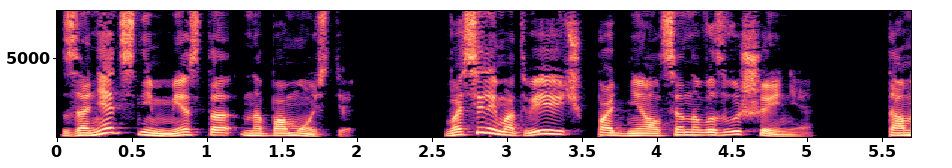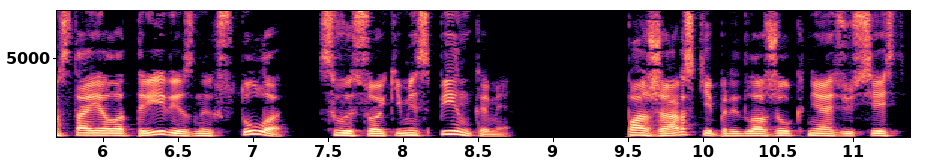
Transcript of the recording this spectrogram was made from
занять с ним место на помосте. Василий Матвеевич поднялся на возвышение. Там стояло три резных стула с высокими спинками. Пожарский предложил князю сесть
